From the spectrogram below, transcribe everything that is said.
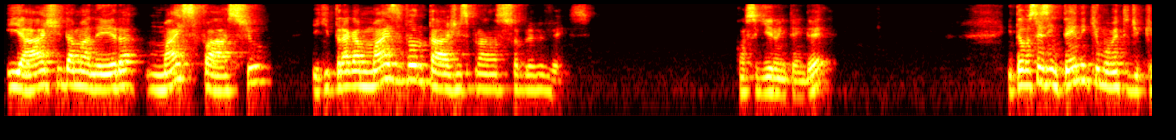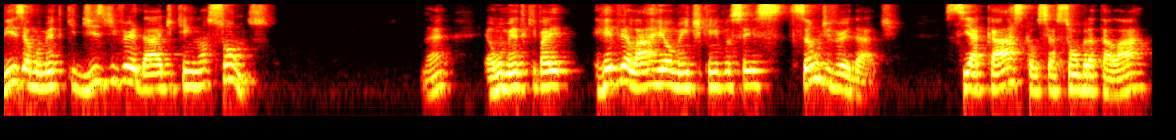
e age da maneira mais fácil e que traga mais vantagens para a nossa sobrevivência. Conseguiram entender? Então vocês entendem que o momento de crise é o momento que diz de verdade quem nós somos. Né? É o momento que vai revelar realmente quem vocês são de verdade. Se a casca ou se a sombra está lá,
